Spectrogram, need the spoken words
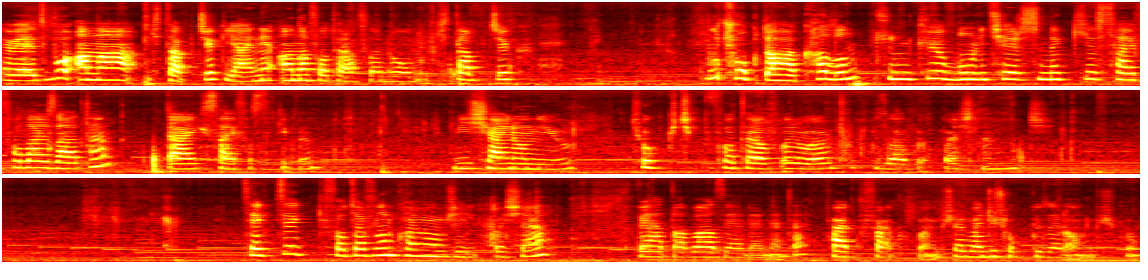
Evet bu ana kitapçık yani ana fotoğrafların olduğu kitapçık. Bu çok daha kalın çünkü bunun içerisindeki sayfalar zaten dergi sayfası gibi. We Shine On You. Çok küçük bir fotoğrafları var. Çok güzel bir başlangıç. Tek tek fotoğraflarını koymamış ilk başa. Ve hatta bazı yerlerine de farklı farklı koymuşlar. Bence çok güzel olmuş bu.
